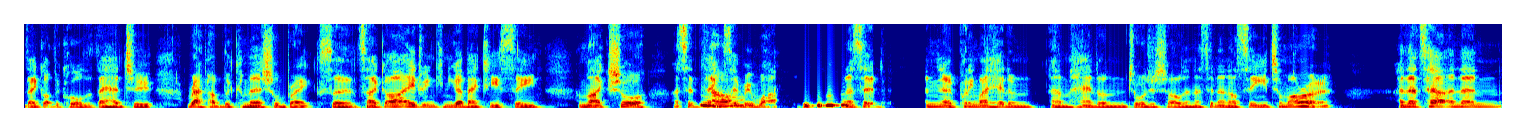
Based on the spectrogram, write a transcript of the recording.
They got the call that they had to wrap up the commercial break. So it's like, oh, Adrian, can you go back to your seat? I'm like, sure. I said, thanks, no. everyone. and I said, and, you know, putting my head and um, hand on George's shoulder. And I said, and I'll see you tomorrow. And that's how, and then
